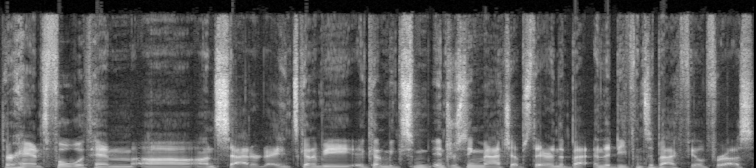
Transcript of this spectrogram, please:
their hands full with him uh, on Saturday. It's gonna be it's gonna be some interesting matchups there in the ba- in the defensive backfield for us.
